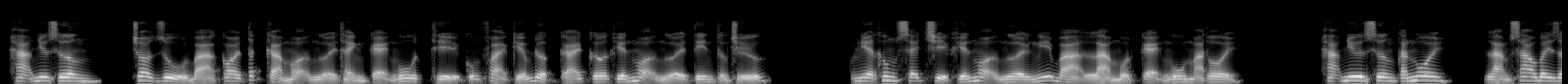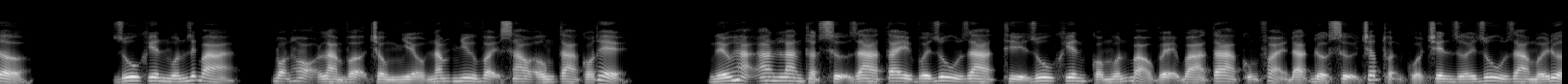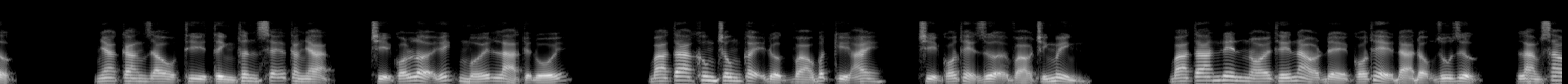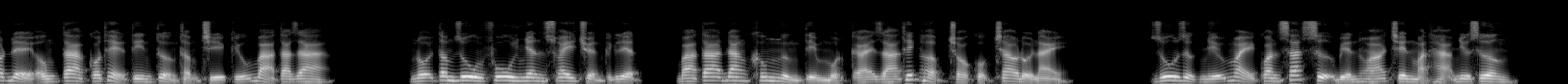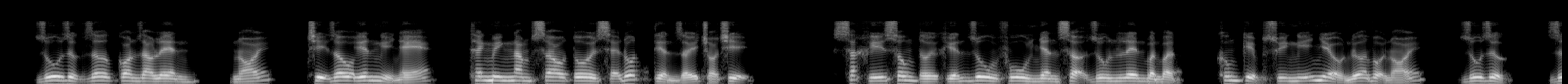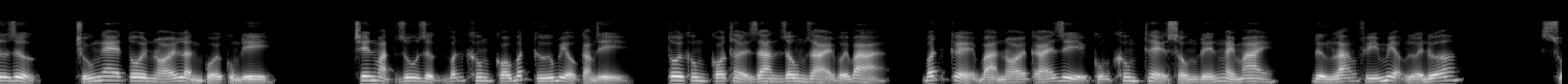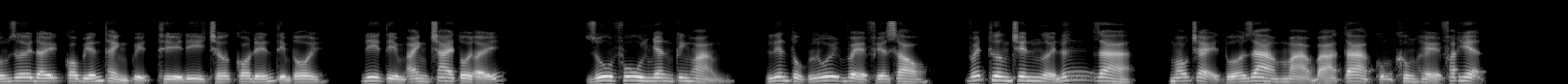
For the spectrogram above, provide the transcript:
Hạ như sương, cho dù bà coi tất cả mọi người thành kẻ ngu thì cũng phải kiếm được cái cớ khiến mọi người tin tưởng chứ. Nghĩa không sẽ chỉ khiến mọi người nghĩ bà là một kẻ ngu mà thôi hạ như xương cắn môi, làm sao bây giờ? Du khiên muốn giết bà, bọn họ làm vợ chồng nhiều năm như vậy sao ông ta có thể? Nếu hạ an lan thật sự ra tay với du ra thì du khiên có muốn bảo vệ bà ta cũng phải đạt được sự chấp thuận của trên dưới du ra mới được. Nhà càng giàu thì tình thân sẽ càng nhạt, chỉ có lợi ích mới là tuyệt đối. Bà ta không trông cậy được vào bất kỳ ai, chỉ có thể dựa vào chính mình bà ta nên nói thế nào để có thể đả động du rực làm sao để ông ta có thể tin tưởng thậm chí cứu bà ta ra? Nội tâm du phu nhân xoay chuyển kịch liệt, bà ta đang không ngừng tìm một cái giá thích hợp cho cuộc trao đổi này. Du rực nhíu mày quan sát sự biến hóa trên mặt hạ như sương. Du rực giơ con dao lên, nói, chị dâu yên nghỉ nhé, thanh minh năm sau tôi sẽ đốt tiền giấy cho chị sắt khí xông tới khiến du phu nhân sợ run lên bần bật, không kịp suy nghĩ nhiều nữa vội nói, du rực dư rực chú nghe tôi nói lần cuối cùng đi. Trên mặt du rực vẫn không có bất cứ biểu cảm gì, tôi không có thời gian rông dài với bà, bất kể bà nói cái gì cũng không thể sống đến ngày mai, đừng lãng phí miệng lười nữa. Xuống dưới đây có biến thành quỷ thì đi chớ có đến tìm tôi, đi tìm anh trai tôi ấy du phu nhân kinh hoàng, liên tục lui về phía sau, vết thương trên người nứt ra, máu chảy túa ra mà bà ta cũng không hề phát hiện.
